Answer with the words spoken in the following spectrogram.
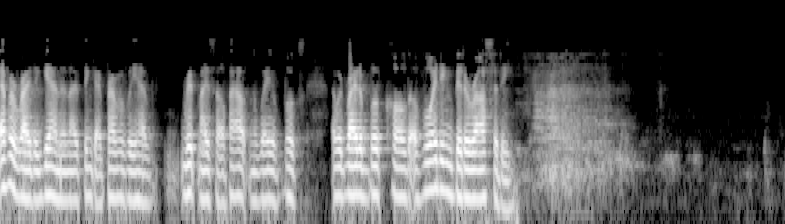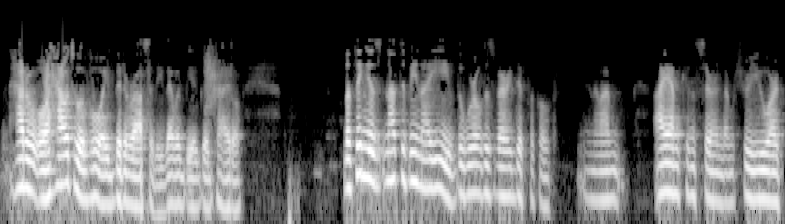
ever write again, and I think I probably have writ myself out in the way of books, I would write a book called Avoiding Bitterosity. how to or how to avoid bitterosity. That would be a good title. The thing is not to be naive. The world is very difficult. You know, I'm I am concerned. I'm sure you are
